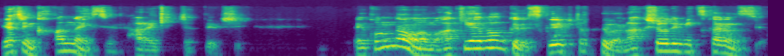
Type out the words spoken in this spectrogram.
家賃かかんないんですよ、ね。払い切っちゃってるし。で、こんなのはもう空き家バンクでスクリプト書けば楽勝で見つかるんですよ。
